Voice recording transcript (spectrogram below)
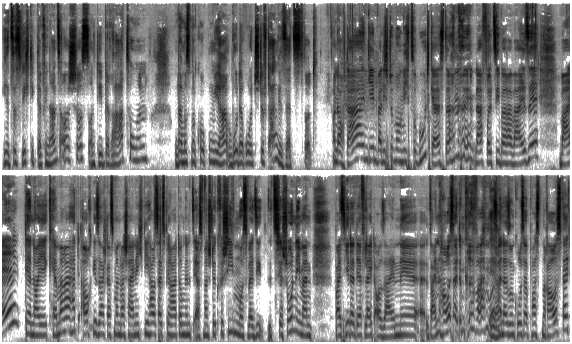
jetzt ist wichtig der Finanzausschuss und die Beratungen. Und da muss man gucken, ja, wo der Rotstift angesetzt wird. Und auch dahingehend war die Stimmung nicht so gut gestern, nachvollziehbarerweise, weil der neue Kämmerer hat auch gesagt, dass man wahrscheinlich die Haushaltsberatungen jetzt erstmal ein Stück verschieben muss, weil sie ist ja schon jemand, weiß jeder, der vielleicht auch seine, äh, seinen Haushalt im Griff haben muss, ja. wenn da so ein großer Posten rausfällt.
